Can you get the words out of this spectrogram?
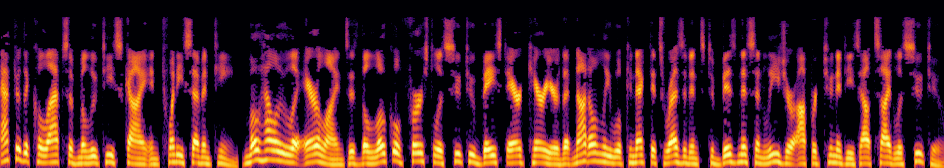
After the collapse of Maluti Sky in 2017, Mohalula Airlines is the local first Lesotho-based air carrier that not only will connect its residents to business and leisure opportunities outside Lesotho,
